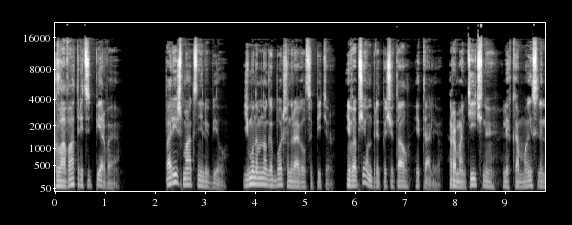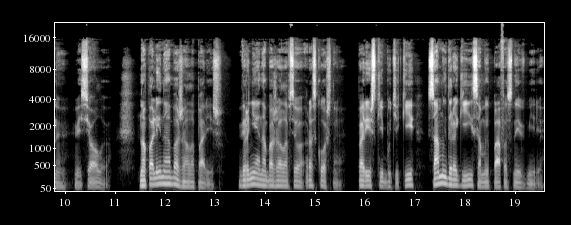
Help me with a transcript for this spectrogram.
Глава 31. Париж Макс не любил. Ему намного больше нравился Питер. И вообще он предпочитал Италию. Романтичную, легкомысленную, веселую. Но Полина обожала Париж. Вернее, она обожала все роскошное. Парижские бутики – самые дорогие и самые пафосные в мире.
